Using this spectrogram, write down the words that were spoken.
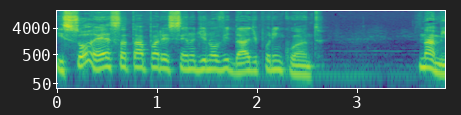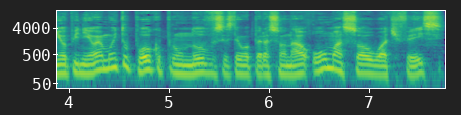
e só essa está aparecendo de novidade por enquanto. Na minha opinião, é muito pouco para um novo sistema operacional, uma só watch face,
